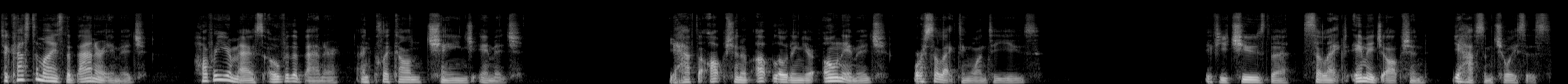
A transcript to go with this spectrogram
To customize the banner image, hover your mouse over the banner and click on Change Image. You have the option of uploading your own image or selecting one to use. If you choose the Select Image option, you have some choices.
